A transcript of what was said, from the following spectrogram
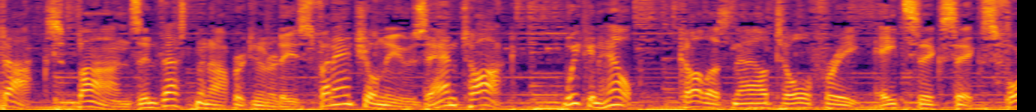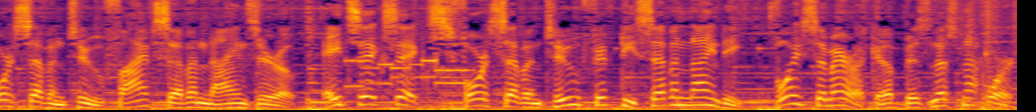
Stocks, bonds, investment opportunities, financial news, and talk. We can help. Call us now toll free 866 472 5790. 866 472 5790. Voice America Business Network.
